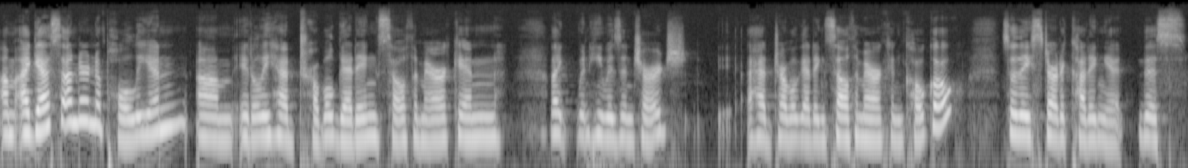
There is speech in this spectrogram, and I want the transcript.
Um, I guess under Napoleon, um, Italy had trouble getting South American, like when he was in charge, had trouble getting South American cocoa. So they started cutting it. This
